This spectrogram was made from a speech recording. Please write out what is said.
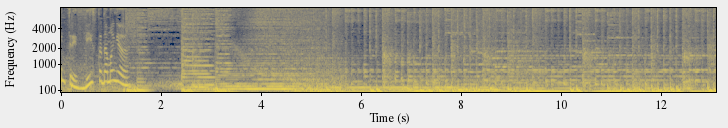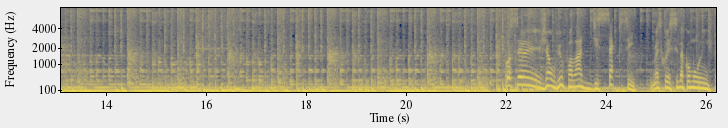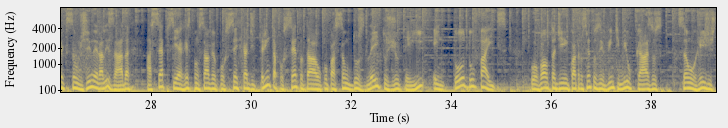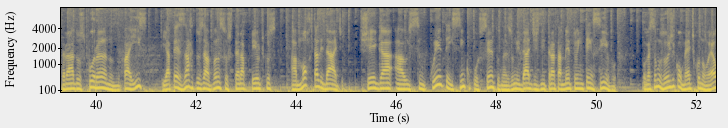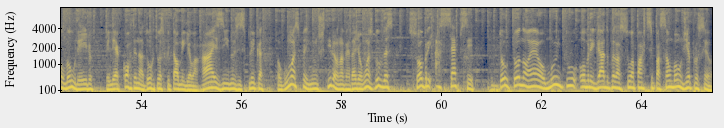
Entrevista da Manhã. Você já ouviu falar de sepse, mais conhecida como infecção generalizada? A sepse é responsável por cerca de 30% da ocupação dos leitos de UTI em todo o país. Por volta de 420 mil casos são registrados por ano no país e, apesar dos avanços terapêuticos, a mortalidade chega aos 55% nas unidades de tratamento intensivo Conversamos hoje com o médico Noel Loureiro. Ele é coordenador do Hospital Miguel Arraes e nos explica algumas, nos tiram, na verdade, algumas dúvidas sobre a sepse. Doutor Noel, muito obrigado pela sua participação. Bom dia para o senhor.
